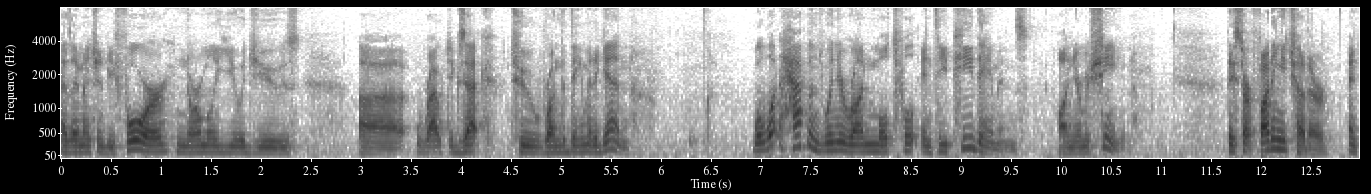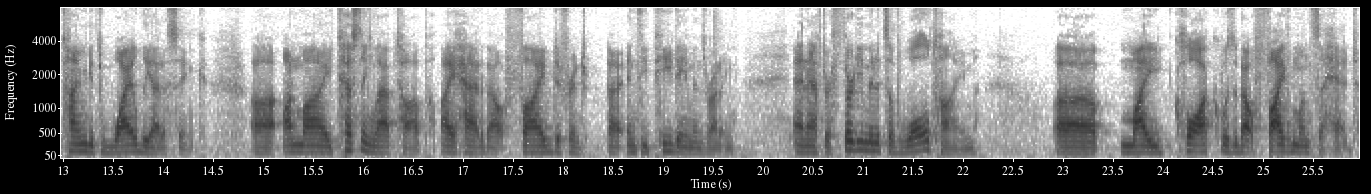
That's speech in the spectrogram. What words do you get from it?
as I mentioned before, normally you would use uh, route exec to run the daemon again. Well, what happens when you run multiple NTP daemons on your machine? They start fighting each other, and time gets wildly out of sync. Uh, on my testing laptop, I had about five different uh, NTP daemons running, and after 30 minutes of wall time, uh, my clock was about five months ahead.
